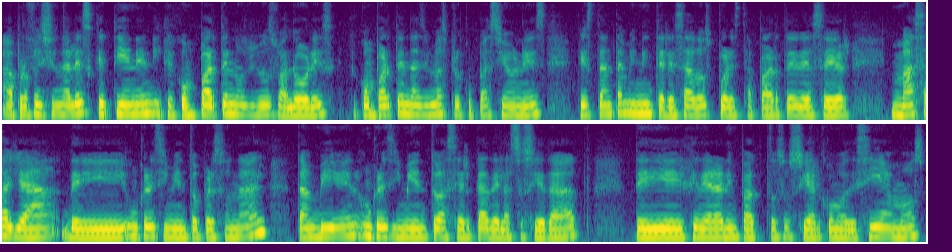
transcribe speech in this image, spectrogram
a profesionales que tienen y que comparten los mismos valores, que comparten las mismas preocupaciones, que están también interesados por esta parte de hacer más allá de un crecimiento personal, también un crecimiento acerca de la sociedad, de generar impacto social, como decíamos,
